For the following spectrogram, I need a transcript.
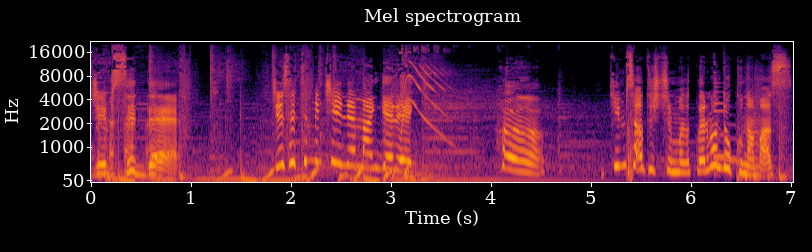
Cipsi de. Cesetimi çiğnemen gerek. Ha. Kimse atıştırmalıklarıma dokunamaz.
